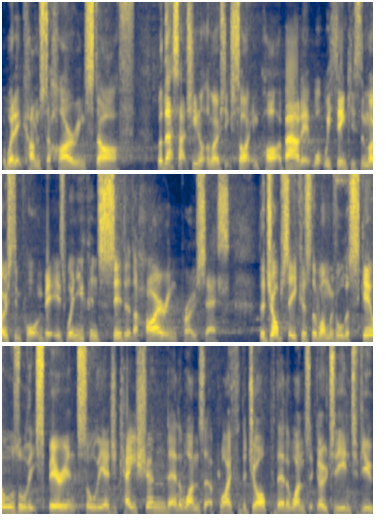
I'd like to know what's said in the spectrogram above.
when it comes to hiring staff. But that's actually not the most exciting part about it. What we think is the most important bit is when you consider the hiring process, the job seeker is the one with all the skills, all the experience, all the education. They're the ones that apply for the job. They're the ones that go to the interview.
